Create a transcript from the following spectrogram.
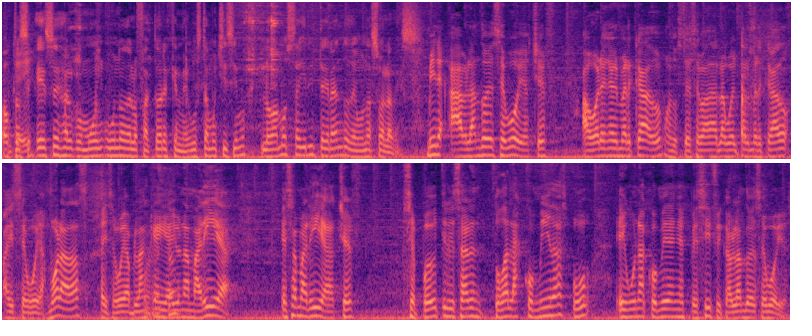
Entonces, eso es algo muy, uno de los factores que me gusta muchísimo. Lo vamos a ir integrando de una sola vez. Mira, hablando de cebolla, chef, ahora en el mercado, cuando usted se va a dar la vuelta al mercado, hay cebollas moradas, hay cebollas blancas y Correcto. hay una María. Esa María, chef, se puede utilizar en todas las comidas o en una comida en específica, hablando de cebollas.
